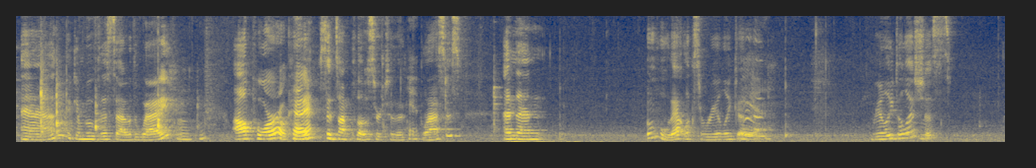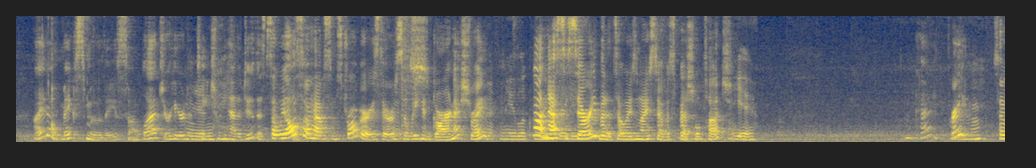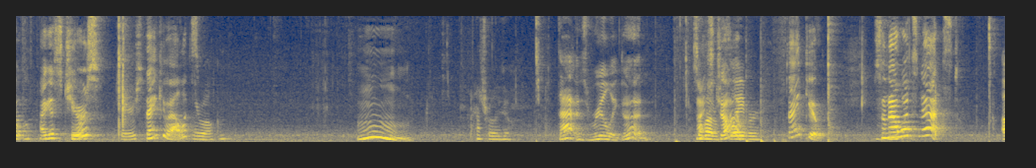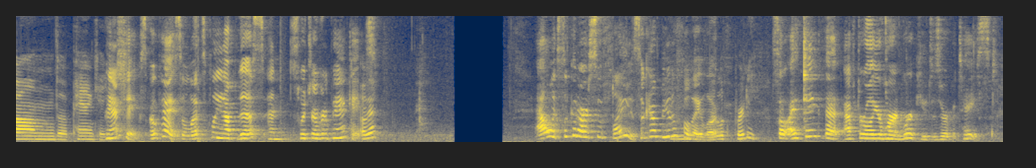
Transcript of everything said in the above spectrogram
And we can move this out of the way. Mm-hmm. I'll pour, okay, Okay. since I'm closer to the Yeah. glasses. And then, ooh, that looks really good. Yeah. Really delicious. I don't make smoothies, so I'm glad you're here to Yeah. teach me how to do this. So we also have some strawberries there, so we can garnish, right? Not really pretty. necessary, but it's always nice to have a special touch. Yeah. Okay, great. Mhm. So I guess cheers. Cheers. Thank you, Alex. You're welcome. Mmm, That's really good. that is really good. It's Nice job. flavor. Thank you. So now what's next? Um, the pancakes. Pancakes. Okay, so let's clean up this and switch over to pancakes. Okay. Alex, look at our souffles. Look how beautiful they They look. They look pretty. So I think that after all your hard work, you deserve a taste.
